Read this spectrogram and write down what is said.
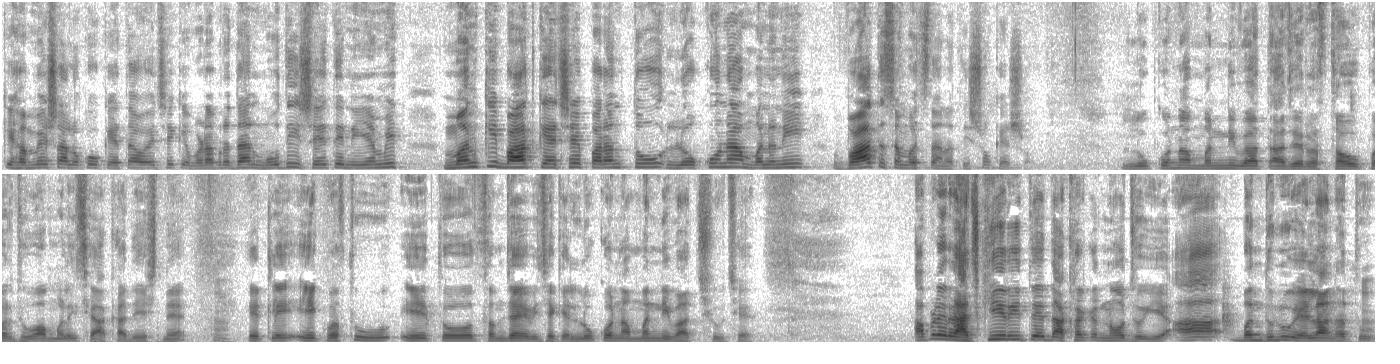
કે હંમેશા લોકો કહેતા હોય છે કે વડાપ્રધાન મોદી છે તે નિયમિત મન કી બાત કહે છે પરંતુ લોકોના મનની વાત સમજતા નથી. શું કહેશો? લોકોના મનની વાત આજે રસ્તા ઉપર જોવા મળી છે આખા દેશને. એટલે એક વસ્તુ એ તો સમજાય એવી છે કે લોકોના મનની વાત શું છે? આપણે રાજકીય રીતે દાખલા ન જોઈએ. આ બંધનું એલાન હતું.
